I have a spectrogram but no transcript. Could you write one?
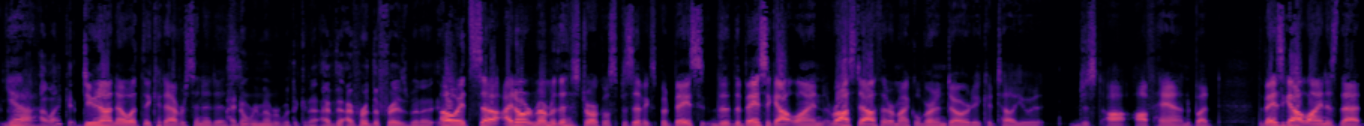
Yeah, I like it. Do you not know what the cadaver synod is? I don't remember what the cadaver. I've I've heard the phrase, but I, Oh, it's uh, I don't remember the historical specifics, but basic the, the basic outline. Ross Douthat or Michael Brendan Dougherty could tell you it just offhand, but the basic outline is that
